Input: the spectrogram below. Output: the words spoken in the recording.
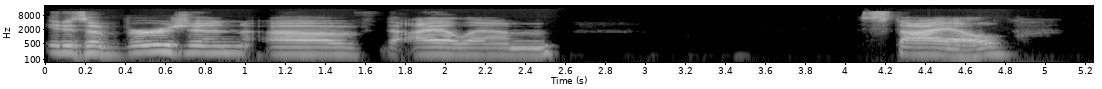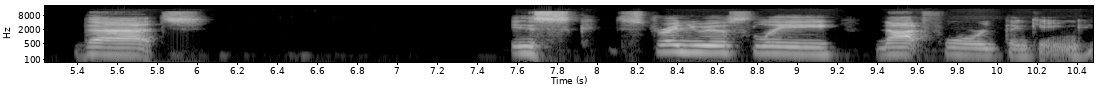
it is a version of the ILM style that is strenuously not forward thinking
